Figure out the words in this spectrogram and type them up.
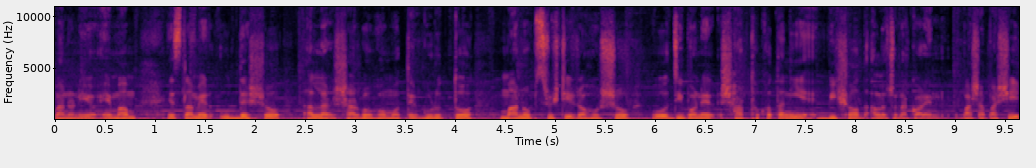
মাননীয় এমাম ইসলামের উদ্দেশ্য আল্লাহর সার্বভৌমত্বের গুরুত্ব, মানব সৃষ্টির রহস্য ও জীবনের সার্থকতা নিয়ে বিশদ আলোচনা করেন। পাশাপাশি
